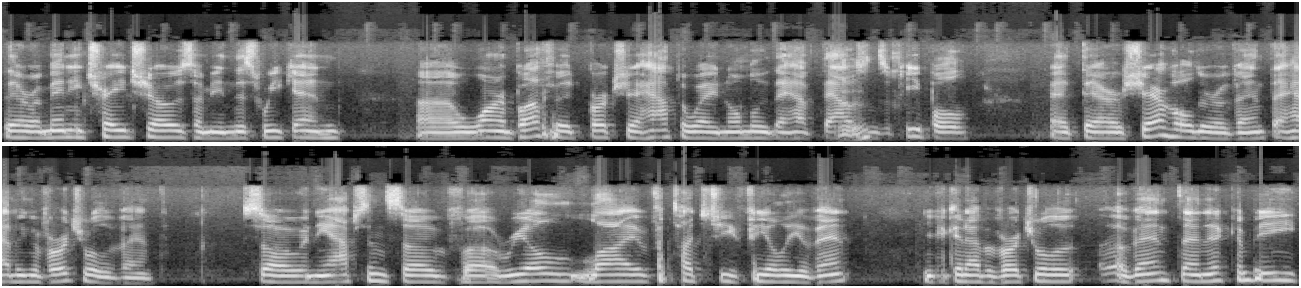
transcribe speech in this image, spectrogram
there are many trade shows. I mean, this weekend, uh, Warren Buffett, Berkshire Hathaway, normally they have 1000s mm-hmm. of people at their shareholder event. They're having a virtual event. So, in the absence of a real live, touchy feely event, you can have a virtual event, and it can be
